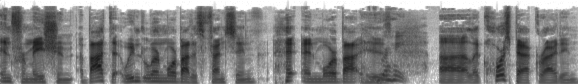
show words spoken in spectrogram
information about that. We learn more about his fencing and more about his Right. uh, like horseback riding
